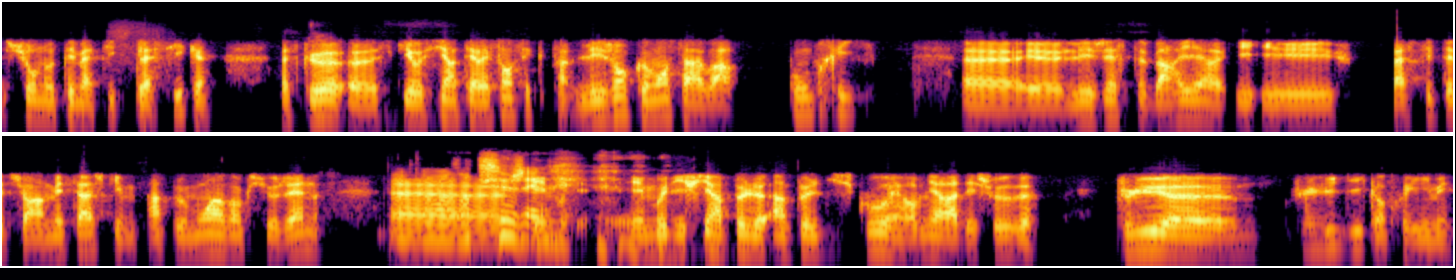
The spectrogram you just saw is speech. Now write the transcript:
sur nos thématiques classiques, parce que ce qui est aussi intéressant, c'est que les gens commencent à avoir compris les gestes barrières et, et passer peut-être sur un message qui est un peu moins anxiogène euh, et, et, modifier un peu, le, un peu le discours et revenir à des choses plus, euh, plus ludiques, entre guillemets.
